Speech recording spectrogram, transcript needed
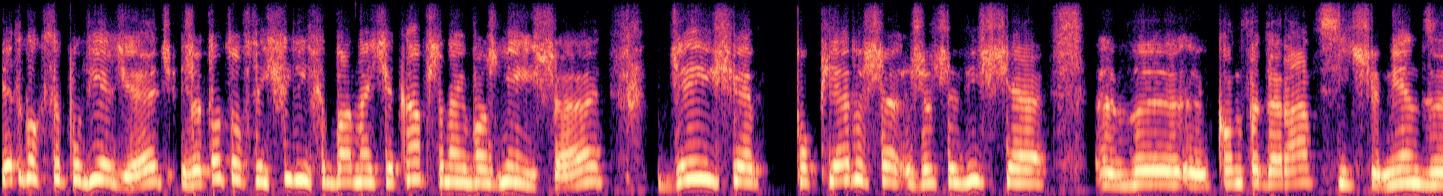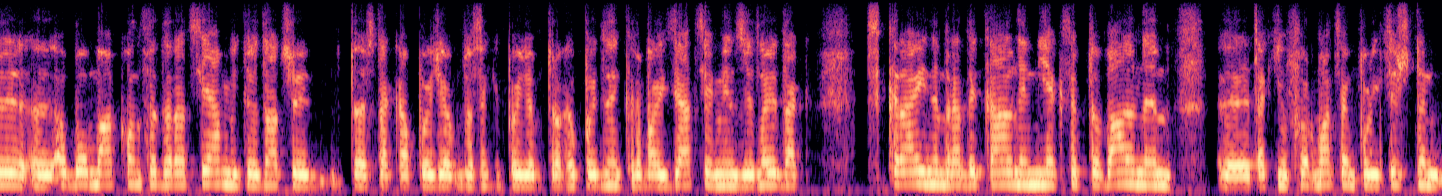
Ja tylko chcę powiedzieć, że to, co w tej chwili chyba najciekawsze, najważniejsze, dzieje się po pierwsze rzeczywiście w Konfederacji, czy między oboma konfederacjami, to znaczy to jest taka, powiedziałbym, to jest taki, powiedziałbym, trochę pojedynek, rywalizacja między no jednak skrajnym, radykalnym, nieakceptowalnym e, takim formacją politycznym,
